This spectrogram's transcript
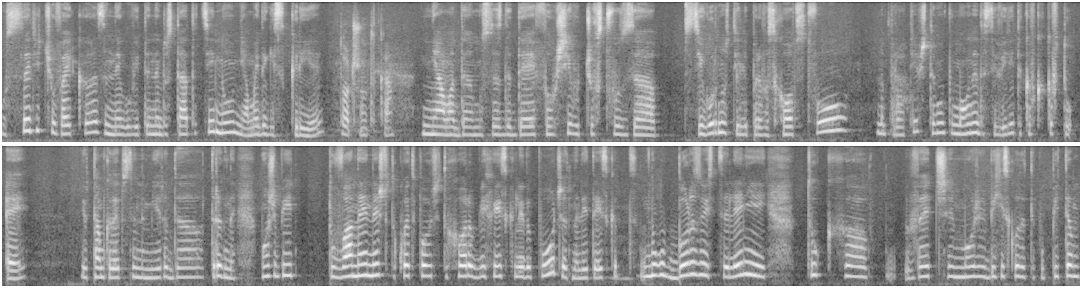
осъди човека за неговите недостатъци, но няма и да ги скрие. Точно така. Няма да му създаде фалшиво чувство за сигурност или превъзходство. Напротив, ще му помогне да се види такъв какъвто е и оттам, където се намира да тръгне. Може би това не е нещото, което повечето хора биха искали да получат. Нали? Те искат много бързо изцеление и тук а, вече, може би, бих искала да те попитам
